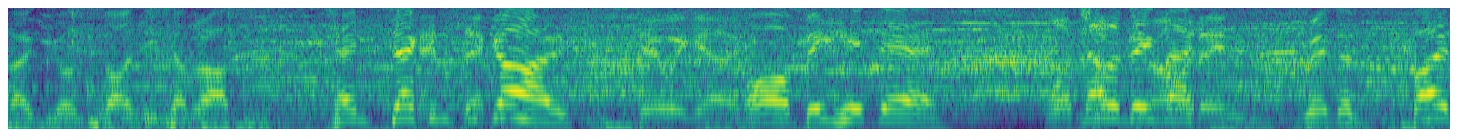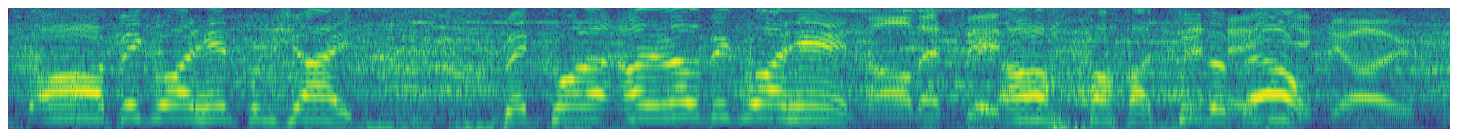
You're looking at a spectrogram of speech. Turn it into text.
Both girls size each other up. Ten seconds, to seconds. go. Here we go. Oh, big hit there. Watch Another big match. Red- Both. Oh, big right hand from Jade. Red corner. Oh, another big right hand. Oh, that's it. Oh, to the bell. there you go.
